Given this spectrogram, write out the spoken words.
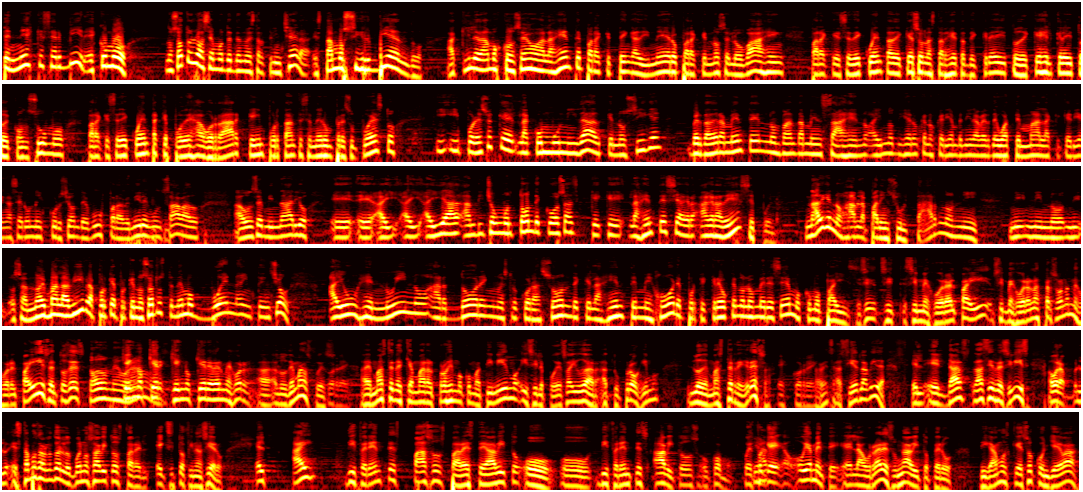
Tenés que servir. Es como nosotros lo hacemos desde nuestra trinchera. Estamos sirviendo. Aquí le damos consejos a la gente para que tenga dinero, para que no se lo bajen, para que se dé cuenta de qué son las tarjetas de crédito, de qué es el crédito de consumo, para que se dé cuenta que podés ahorrar, qué importante es tener un presupuesto. Y, y por eso es que la comunidad que nos sigue verdaderamente nos manda mensajes. ¿no? Ahí nos dijeron que nos querían venir a ver de Guatemala, que querían hacer una excursión de bus para venir en un sábado a un seminario. Eh, eh, ahí ahí, ahí ha- han dicho un montón de cosas que, que la gente se agra- agradece, pues. Nadie nos habla para insultarnos ni... Ni, ni, no, ni, o sea, no hay mala vibra. ¿Por qué? Porque nosotros tenemos buena intención. Hay un genuino ardor en nuestro corazón de que la gente mejore, porque creo que nos lo merecemos como país. Si, si, mejora el país, si mejoran las personas, mejora el país. Entonces, Todos ¿quién no quiere, quién no quiere ver mejor a, a los demás? Pues, además tenés que amar al prójimo como a ti mismo y si le puedes ayudar a tu prójimo, lo demás te regresa. Es correcto. ¿Sabes? Así es la vida. El, el das, das y recibís. Ahora, estamos hablando de los buenos hábitos para el éxito financiero. El, hay diferentes pasos para este hábito o, o diferentes hábitos o cómo. Pues Fíjate- porque obviamente el ahorrar es un hábito, pero digamos que eso conlleva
